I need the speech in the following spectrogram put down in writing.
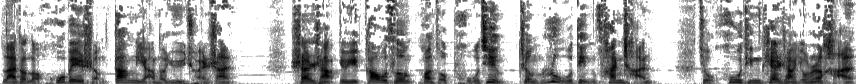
来到了湖北省当阳的玉泉山，山上有一高僧唤作普净，正入定参禅，就忽听天上有人喊：“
